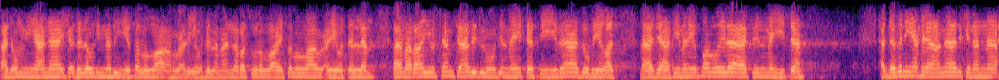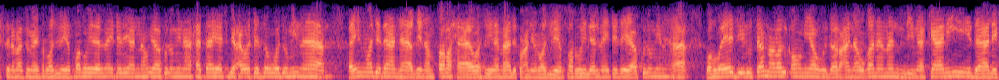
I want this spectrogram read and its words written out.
عن أمه عن عائشة زوج النبي صلى الله عليه وسلم أن رسول الله صلى الله عليه وسلم أمر أن يستمتع بجلود الميتة إذا دبغت ما جاء في من يضطر إلى أكل الميتة. حدثني يحيى عن مالك أن أحسن ما سمع في الرجل يضطر إلى الميتة لأنه يأكل منها حتى يشبع ويتزود منها. فإن وجد عنها غنى فرحا وسئل مالك عن الرجل يضطر إلى الميتة يأكل منها وهو يجد ثمر القوم أو زرعا أو غنما بمكانه ذلك.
